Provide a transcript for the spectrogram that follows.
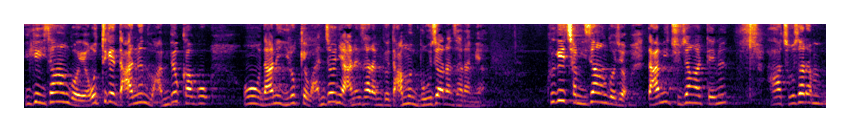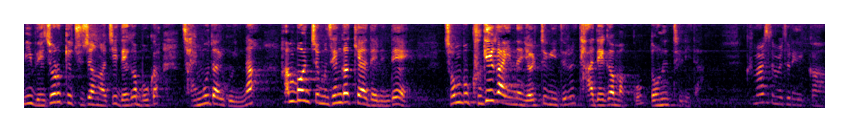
이게 이상한 거예요. 어떻게 나는 완벽하고 어 나는 이렇게 완전히 아는 사람이고 남은 모자란 사람이야. 그게 참 이상한 거죠. 남이 주장할 때는 아, 저 사람이 왜 저렇게 주장하지? 내가 뭐가 잘못 알고 있나? 한 번쯤은 생각해야 되는데 전부 극에가 있는 열등이들은 다 내가 맞고 너는 틀리다. 그 말씀을 드리니까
